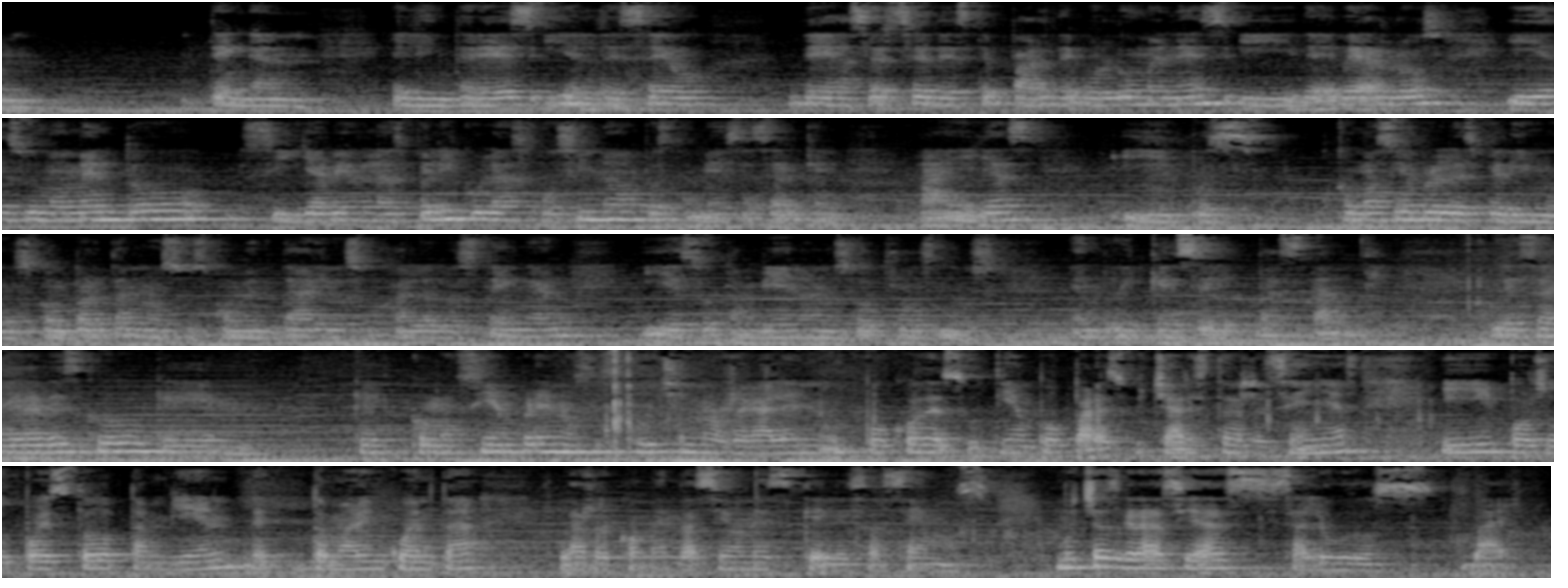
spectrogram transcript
tengan el interés y el deseo de hacerse de este par de volúmenes y de verlos. Y en su momento si ya vieron las películas o si no pues también se acerquen a ellas. Y pues como siempre les pedimos compártanos sus comentarios ojalá los tengan y eso también a nosotros nos enriquece bastante. Les agradezco que que como siempre nos escuchen, nos regalen un poco de su tiempo para escuchar estas reseñas y por supuesto también de tomar en cuenta las recomendaciones que les hacemos. Muchas gracias, saludos, bye.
